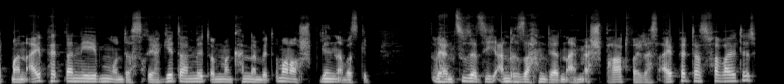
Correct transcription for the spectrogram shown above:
hat man ein iPad daneben und das reagiert damit und man kann damit immer noch spielen, aber es gibt werden zusätzlich andere Sachen werden einem erspart, weil das iPad das verwaltet.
